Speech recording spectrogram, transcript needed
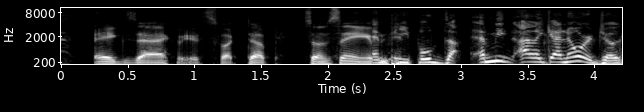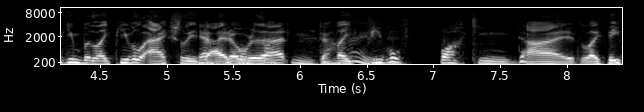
exactly, it's fucked up. So I'm saying, if, and if- people die. I mean, I like I know we're joking, but like people actually yeah, died people over that. fucking Like people fucking died. Like they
